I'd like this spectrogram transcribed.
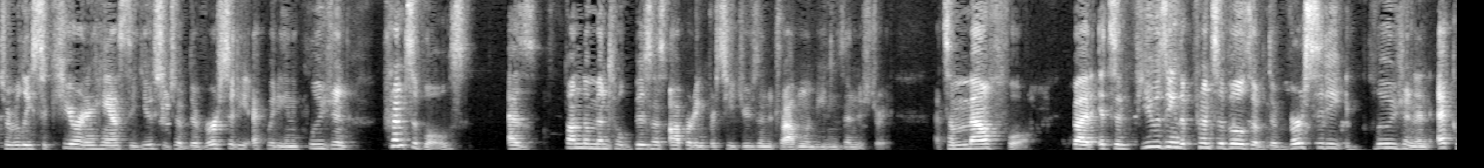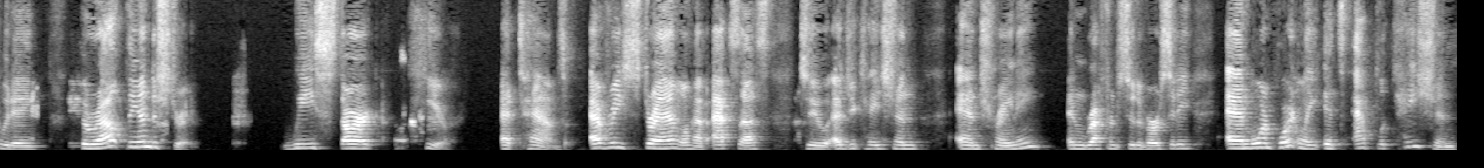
to really secure and enhance the usage of diversity, equity, and inclusion principles as fundamental business operating procedures in the travel and meetings industry. That's a mouthful, but it's infusing the principles of diversity, inclusion, and equity throughout the industry. We start here at TAMS. Every strand will have access to education and training in reference to diversity, and more importantly, its application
